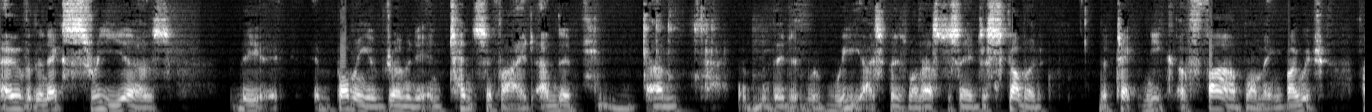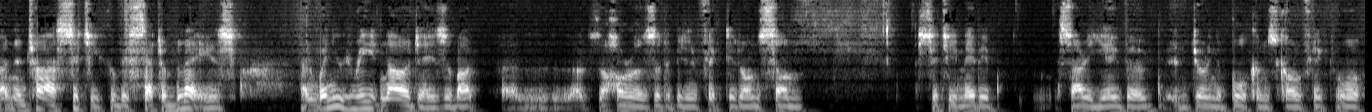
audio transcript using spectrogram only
over the next three years, the bombing of Germany intensified, and the, um, they, we, I suppose one has to say, discovered the technique of firebombing by which an entire city could be set ablaze. And when you read nowadays about uh, the horrors that have been inflicted on some city, maybe Sarajevo during the Balkans conflict, or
